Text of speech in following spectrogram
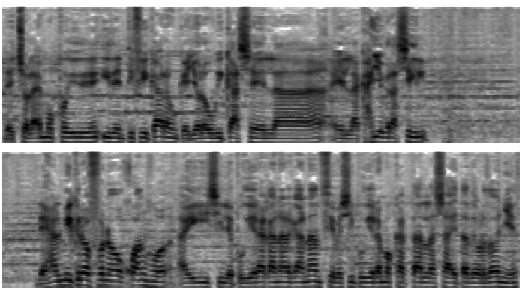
De hecho, la hemos podido identificar, aunque yo la ubicase en la, en la calle Brasil. Deja el micrófono, Juanjo, ahí si le pudiera ganar ganancia, a ver si pudiéramos captar la saeta de Ordóñez.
